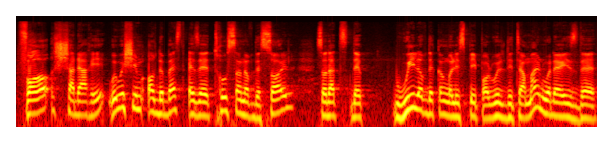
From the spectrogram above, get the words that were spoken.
For Shadary, we wish him all the best as a true son of the soil so that the will of the Congolese people will determine whether he is the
